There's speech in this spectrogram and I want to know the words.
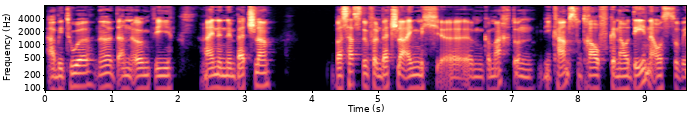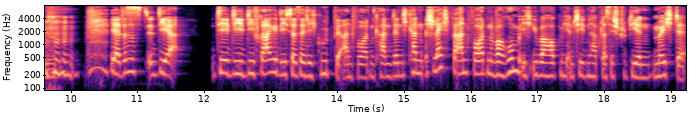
Abitur, ne, dann irgendwie rein in den Bachelor. Was hast du für einen Bachelor eigentlich äh, gemacht und wie kamst du drauf, genau den auszuwählen? ja, das ist die die, die, die Frage, die ich tatsächlich gut beantworten kann. Denn ich kann schlecht beantworten, warum ich überhaupt mich entschieden habe, dass ich studieren möchte.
